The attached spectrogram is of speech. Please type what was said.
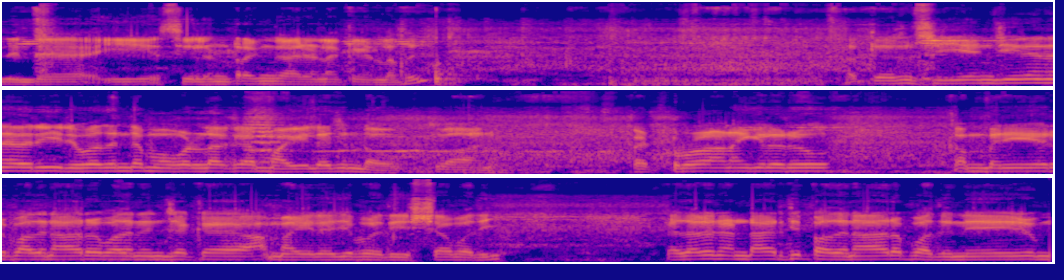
ഇതിന്റെ ഈ സിലിണ്ടറും കാര്യങ്ങളൊക്കെ ഉള്ളത്. അത്യാവശ്യം സി എൻ ജി തന്നെ ഒരു ഇരുപതിന്റെ മുകളിലൊക്കെ മൈലേജ് ഉണ്ടാവും വാഹനം. പെട്രോൾ ആണെങ്കിൽ ഒരു കമ്പനി ഒരു പതിനാറ് പതിനഞ്ചൊക്കെ മൈലേജ് പ്രതീക്ഷിച്ചാൽ മതി. ഏതായാലും രണ്ടായിരത്തി പതിനാറ് പതിനേഴും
